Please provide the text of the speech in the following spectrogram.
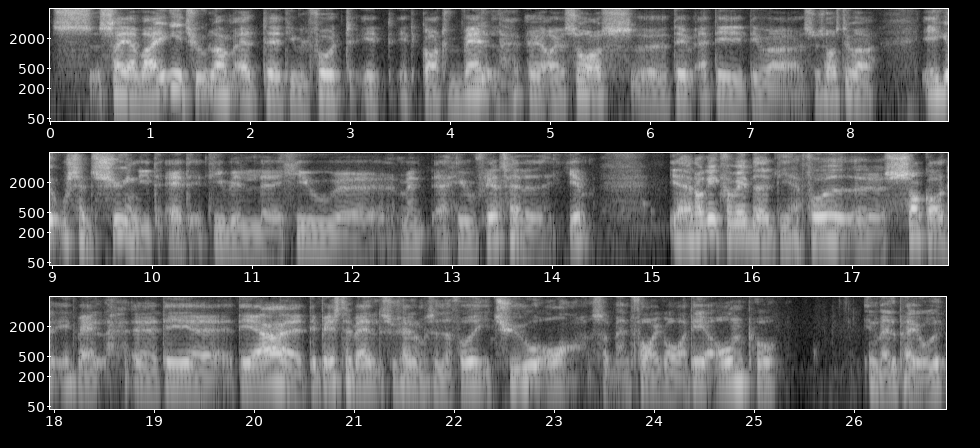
så jeg var ikke i tvivl om, at øh, de ville få et, et, et godt valg, øh, og jeg så også, øh, det, at det, det var, jeg synes også, det var ikke usandsynligt, at de vil øh, hive, øh, uh, man, hive flertallet hjem. Jeg havde nok ikke forventet, at de har fået øh, så godt et valg. Øh, det, øh, det er øh, det bedste valg, Socialdemokratiet har fået i 20 år, som man får i går, og det er ovenpå en valgperiode,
